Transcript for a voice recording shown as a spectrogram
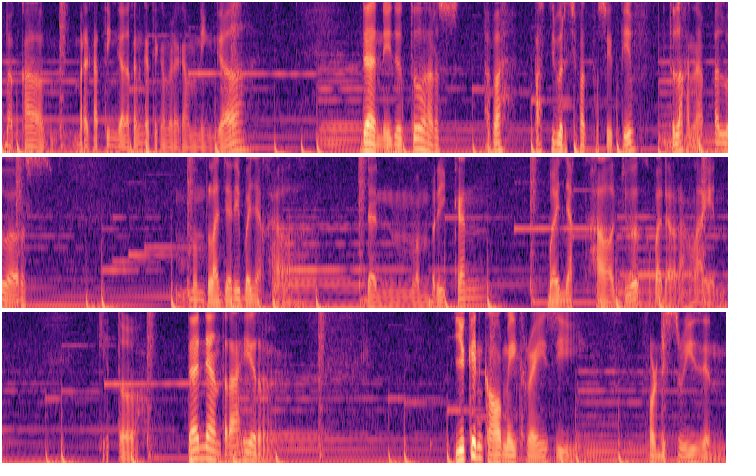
bakal mereka tinggalkan ketika mereka meninggal dan itu tuh harus apa pasti bersifat positif. Itulah kenapa lu harus mempelajari banyak hal dan memberikan banyak hal juga kepada orang lain. Gitu. Dan yang terakhir you can call me crazy for this reason.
